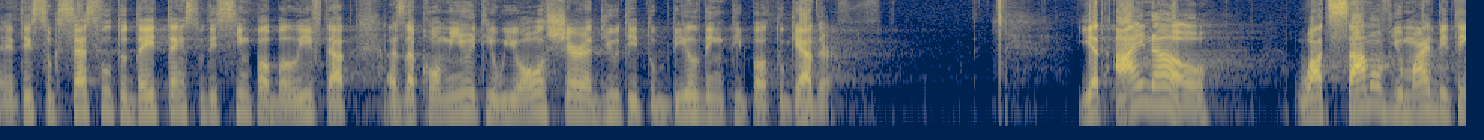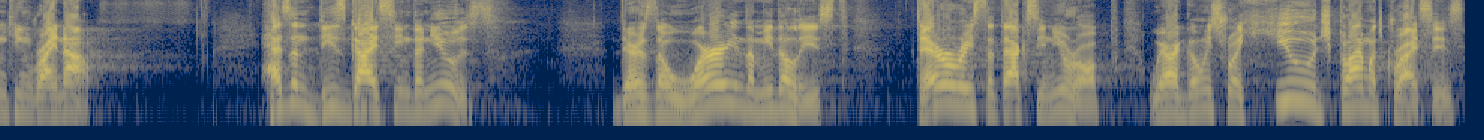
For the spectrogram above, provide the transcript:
And it is successful today thanks to this simple belief that as a community, we all share a duty to building people together. Yet I know what some of you might be thinking right now. Hasn't this guy seen the news? There's a war in the Middle East, terrorist attacks in Europe, we are going through a huge climate crisis,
